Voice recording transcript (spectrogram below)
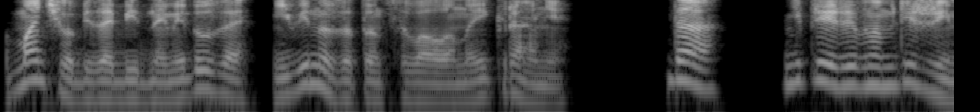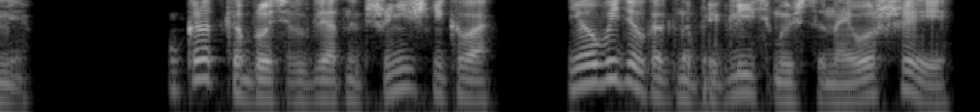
Обманчиво безобидная медуза невинно затанцевала на экране. Да, в непрерывном режиме. Украдко бросив взгляд на Пшеничникова, я увидел, как напряглись мышцы на его шее,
